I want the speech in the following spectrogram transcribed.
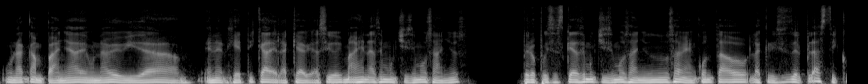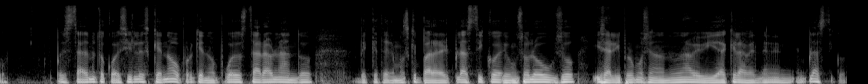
una campaña de una bebida energética de la que había sido imagen hace muchísimos años, pero pues es que hace muchísimos años no nos habían contado la crisis del plástico. Pues esta vez me tocó decirles que no, porque no puedo estar hablando de que tenemos que parar el plástico de un solo uso y salir promocionando una bebida que la venden en, en plástico.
